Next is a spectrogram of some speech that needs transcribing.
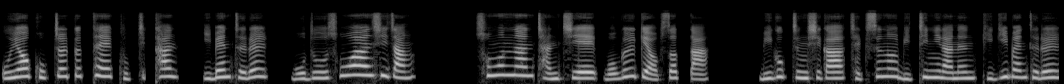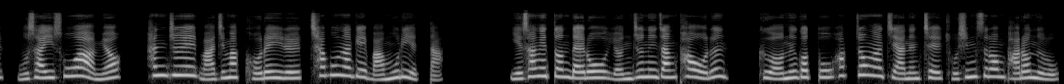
우여곡절 끝에 굵직한 이벤트를 모두 소화한 시장. 소문난 잔치에 먹을 게 없었다. 미국 증시가 잭슨홀 미팅이라는 빅 이벤트를 무사히 소화하며 한 주의 마지막 거래일을 차분하게 마무리했다. 예상했던 대로 연준 의장 파월은 그 어느 것도 확정하지 않은 채 조심스런 발언으로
